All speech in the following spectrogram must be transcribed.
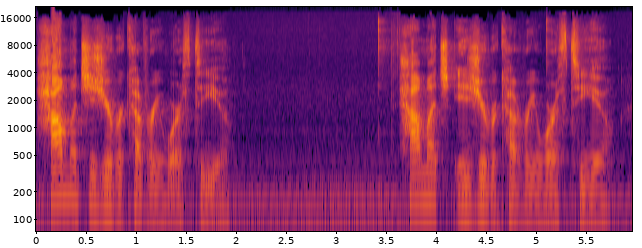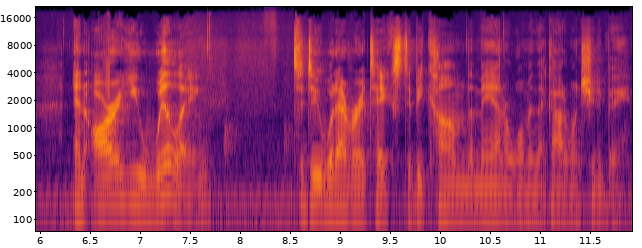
How much is your recovery worth to you? How much is your recovery worth to you? And are you willing to do whatever it takes to become the man or woman that God wants you to be?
